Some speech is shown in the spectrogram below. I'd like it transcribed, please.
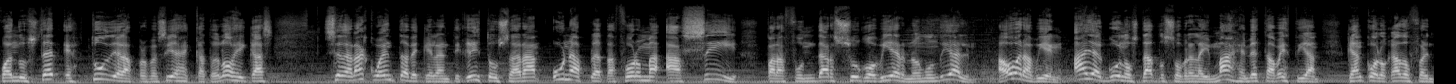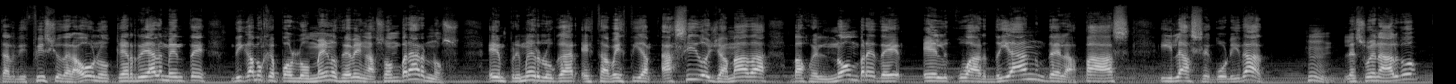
cuando usted estudia las profecías escatológicas, se dará cuenta de que el anticristo usará una plataforma así para fundar su gobierno mundial. Ahora bien, hay algunos datos sobre la imagen de esta bestia que han colocado frente al edificio de la ONU que realmente, digamos que por lo menos deben asombrarnos. En primer lugar, esta bestia ha sido llamada bajo el nombre de el guardián de la paz y la seguridad. Hmm, ¿Le suena algo?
